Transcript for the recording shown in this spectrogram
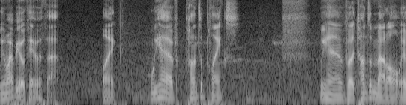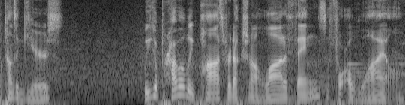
we might be okay with that. Like, we have tons of planks. We have uh, tons of metal. We have tons of gears. We could probably pause production on a lot of things for a while.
